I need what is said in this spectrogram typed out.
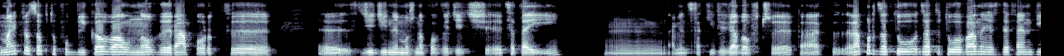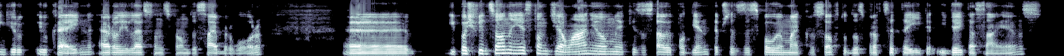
Microsoft opublikował nowy raport z dziedziny, można powiedzieć, CTI, a więc taki wywiadowczy. Tak? Raport zatytułowany jest Defending Ukraine: Early Lessons from the Cyber War. I poświęcony jest on działaniom, jakie zostały podjęte przez zespoły Microsoftu do spraw CTI i Data Science,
